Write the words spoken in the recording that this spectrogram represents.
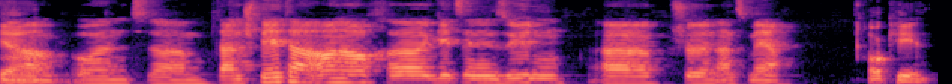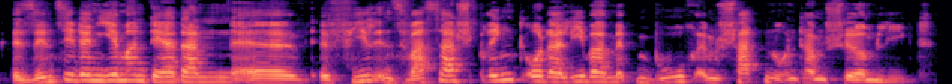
Ja. Und ähm, dann später auch noch äh, geht in den Süden, äh, schön ans Meer. Okay. Sind Sie denn jemand, der dann äh, viel ins Wasser springt oder lieber mit dem Buch im Schatten unterm Schirm liegt?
